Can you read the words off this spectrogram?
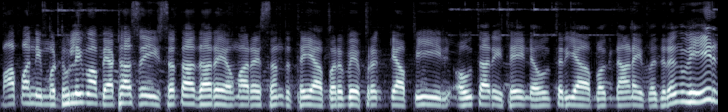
બાપાની મઢુલીમાં બેઠા છે. એ સતાધારે અમારે સંત થયા. પરબે પ્રગટ્યા પીર, અવતારી થઈને અવતર્યા બગડાણે બજરંગવીર.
